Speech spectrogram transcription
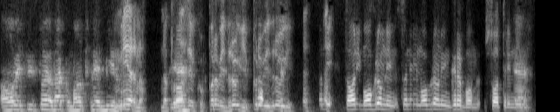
a ovi svi stoje onako malo ne mirno. Mirno, na prozivku, yes. prvi, drugi, prvi, drugi. sa onim ogromnim, sa onim ogromnim grbom šotrinim yes.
